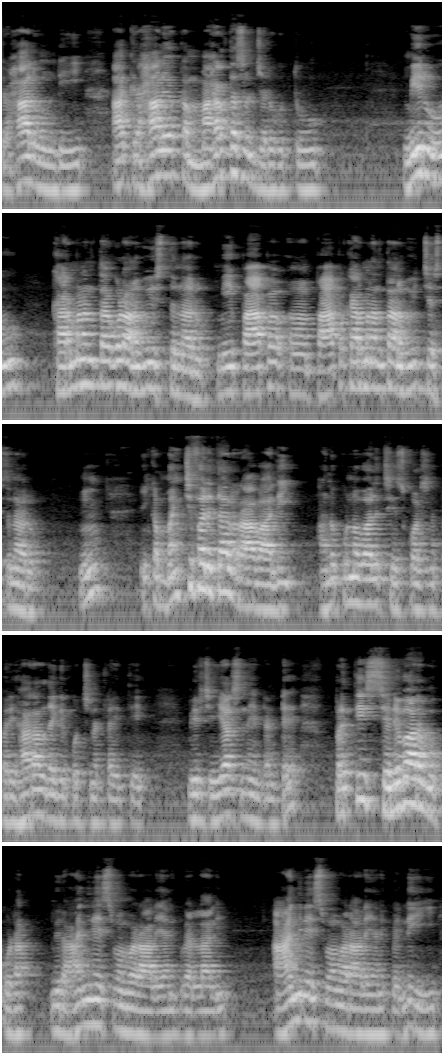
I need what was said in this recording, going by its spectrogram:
గ్రహాలు ఉండి ఆ గ్రహాల యొక్క మహర్దశలు జరుగుతూ మీరు కర్మనంతా కూడా అనుభవిస్తున్నారు. మీ పాప పాపకర్మనంతా పాప కర్మనంతా అనుభవించేస్తున్నారు. ఇంకా మంచి ఫలితాలు రావాలి అనుకున్న వాళ్ళు చేసుకోవాల్సిన పరిహారాల దగ్గరికి వచ్చినట్లయితే మీరు చేయాల్సింది ఏంటంటే ప్రతి శనివారము కూడా మీరు ఆంజనేయ స్వామివారి ఆలయానికి వెళ్ళాలి. ఆంజనేయ స్వామివారి ఆలయానికి వెళ్ళి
